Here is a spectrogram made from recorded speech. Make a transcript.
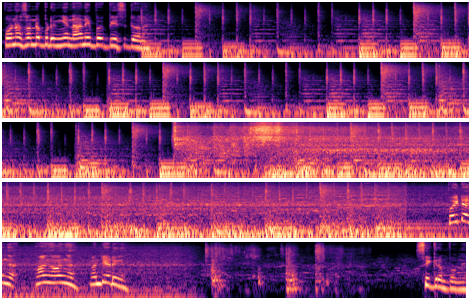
போனா சண்டை போடுவீங்க. நானே போய் பேசிட்டு வரேன். வாங்க வாங்க வண்டி எடுங்க. சீக்கிரம் போங்க.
